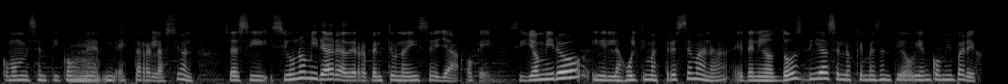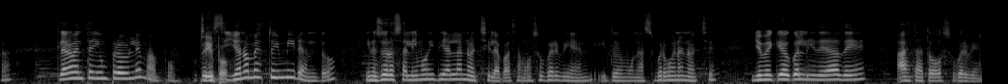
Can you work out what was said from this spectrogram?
¿Cómo me sentí con mm. e, esta relación? O sea, si, si uno mirara, de repente uno dice, ya, ok, si yo miro y las últimas tres semanas he tenido dos días en los que me he sentido bien con mi pareja, claramente hay un problema, po. Pero si yo no me estoy mirando y nosotros salimos hoy día en la noche y la pasamos súper bien y tuvimos una súper buena noche, yo me quedo con la idea de, ah, está todo súper bien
